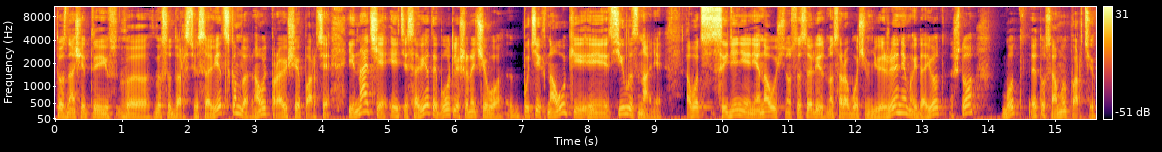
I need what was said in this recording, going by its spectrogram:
то значит и в государстве советском должна быть правящая партия. Иначе эти советы будут лишены чего? Пути к науке и силы знания. А вот соединение научного социализма с рабочим движением и дает что? Вот эту самую партию.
